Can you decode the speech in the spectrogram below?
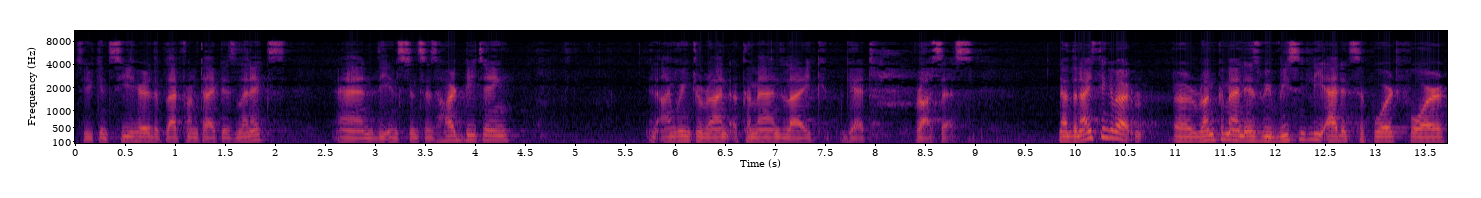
So you can see here the platform type is Linux, and the instance is heartbeating. And I'm going to run a command like get process. Now, the nice thing about uh, run command is we've recently added support for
